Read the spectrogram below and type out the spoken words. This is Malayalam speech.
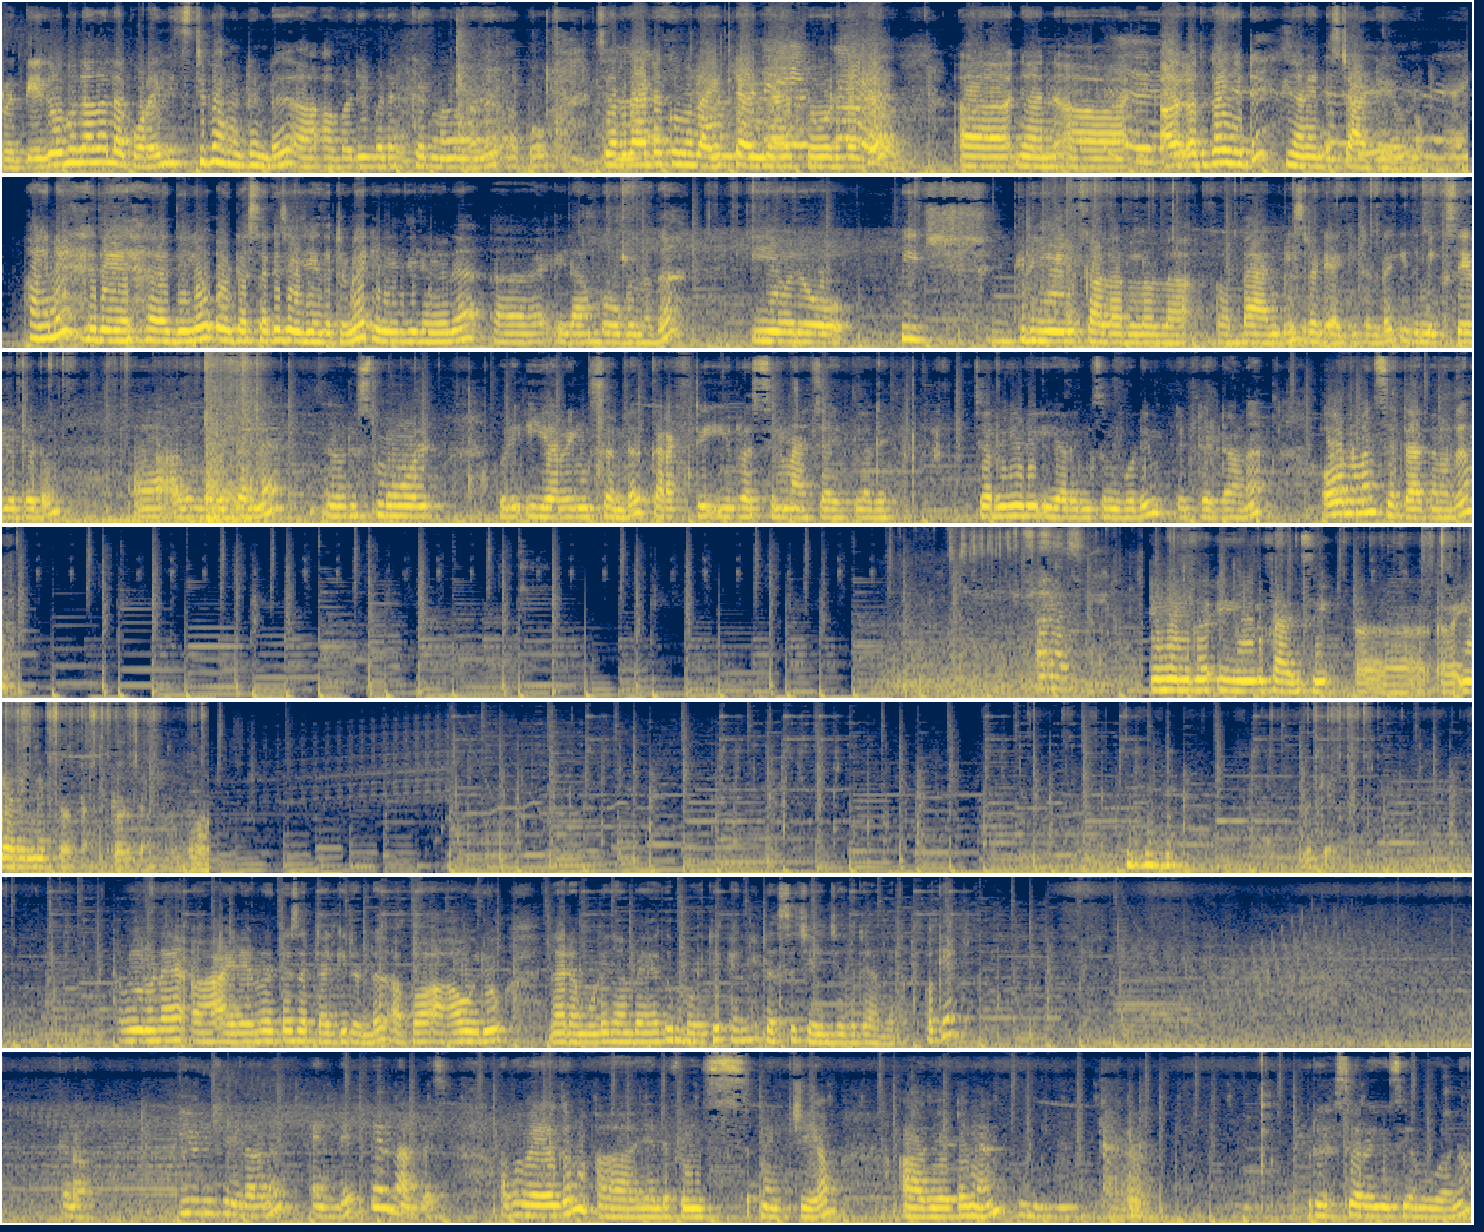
പ്രത്യേകിച്ചൊന്നുമില്ല എന്നല്ല കുറെ ലിസ്റ്റ് പറഞ്ഞിട്ടുണ്ട്. അവിടെ ഇവിടെ ഒക്കെ ഇടണമെന്നുള്ളത് അപ്പോൾ ചെറുതായിട്ടൊക്കെ ഒന്ന് ലൈറ്റ് ആയിട്ട് ഞാൻ ഇട്ട് കൊടുത്തിട്ട് ഞാൻ അത് കഴിഞ്ഞിട്ട് ഞാൻ എന്റെ സ്റ്റാർട്ട് ചെയ്യുള്ളൂ അങ്ങനെ ഇത് ദിലു ഡ്രസ്സൊക്കെ ചേഞ്ച് ചെയ്തിട്ടുണ്ട്. ഇനി ഇതിലിങ്ങനെ ഇടാൻ പോകുന്നത് ഈ ഒരു പീച്ച് ഗ്രീൻ കളറിലുള്ള ബാംഗിൾസ് റെഡി ആക്കിയിട്ടുണ്ട് ഇത് മിക്സ് ചെയ്തിട്ടിടും. അതുപോലെ തന്നെ ഒരു സ്മോൾ ഒരു ഇയർ റിങ്സ് ഉണ്ട്. കറക്റ്റ് ഈ ഡ്രസ്സിന് മാച്ച് ആയിട്ടുള്ളത് ചെറിയൊരു ഇയർ റിങ്സും കൂടി ഇട്ടിട്ടാണ് ഓർണമെന്റ് സെറ്റ് ആക്കുന്നത്. ഇനി നമുക്ക് ഈ ഒരു ഫാൻസി ഇയറിംഗ് ഇട്ട് കൊടുക്കാം. ഓക്കെ അപ്പോൾ ഇവിടെ ഐലൈനർ ഇട്ട് സെറ്റാക്കിയിട്ടുണ്ട് അപ്പോൾ ആ ഒരു നേരം കൊണ്ട് ഞാൻ വേഗം പോയിട്ട് എന്റെ ഡ്രസ്സ് ചേഞ്ച് ചെയ്തിട്ട് ഞാൻ വരാം. ഓക്കെ ഹലോ ഈ ഒരു ഷെയ്ഡാണ് എന്റെ പെരുന്നാൾ ഡ്രസ് അപ്പോൾ വേഗം എന്റെ ഫേസ് മേക്ക് ചെയ്യാം. ആദ്യമായിട്ട് ഞാൻ ഒരു സെറ യൂസ് ചെയ്യാൻ പോവാണ്.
